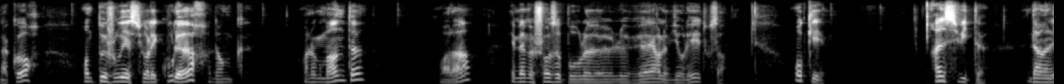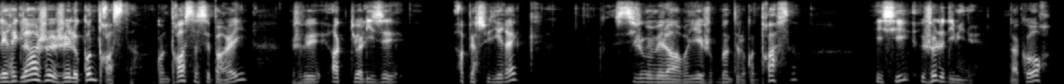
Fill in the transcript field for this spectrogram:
D'accord? On peut jouer sur les couleurs, donc on augmente, voilà, et même chose pour le, vert, le violet, tout ça. Ok. Ensuite, dans les réglages, j'ai le contraste. Contraste, c'est pareil. Je vais actualiser aperçu direct. Si je me mets là, vous voyez, j'augmente le contraste. Ici, je le diminue. D'accord?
